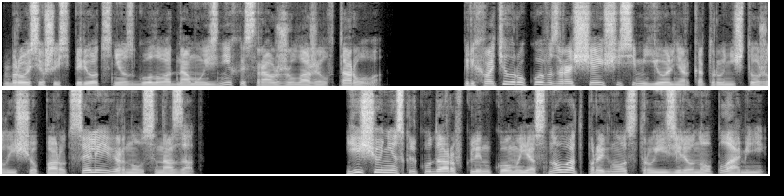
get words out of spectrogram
Бросившись вперед, снес голову одному из них и сразу же уложил второго. Перехватил рукой возвращающийся Мьёльнир, который уничтожил еще пару целей и вернулся назад. Еще несколько ударов клинком, и я снова отпрыгнул от струи зеленого пламени.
